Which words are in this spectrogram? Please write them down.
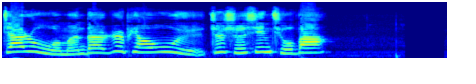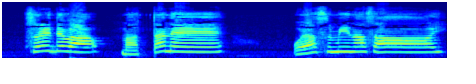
加入我们的《日飘物语》支持星球吧。それではまたね。おやすみなさい。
